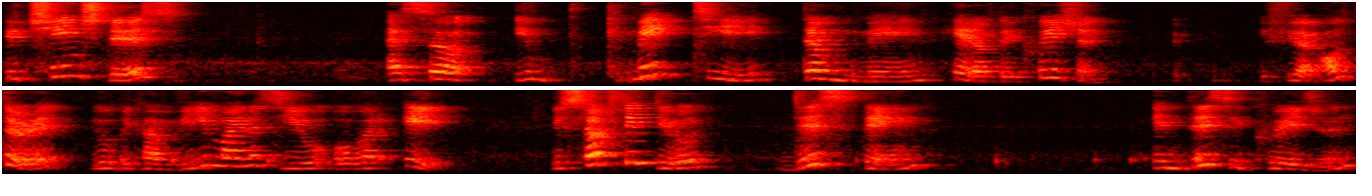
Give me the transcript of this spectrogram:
You change this as a, you make t the main head of the equation. If you alter it, will become v minus u over a. You substitute this thing in this equation,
